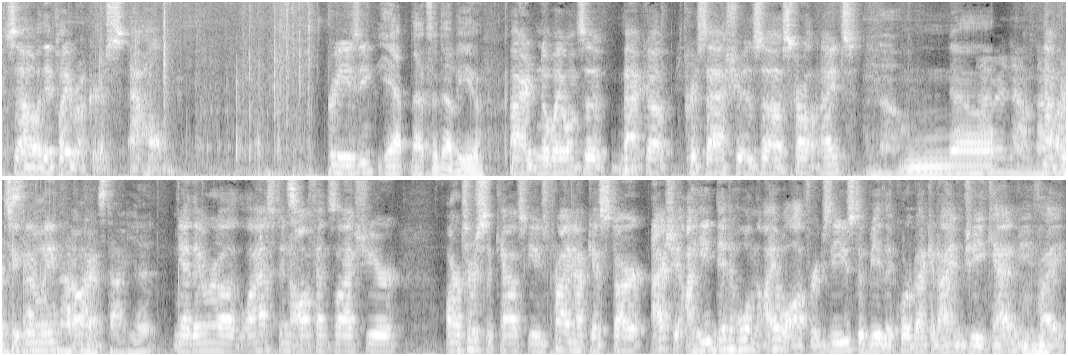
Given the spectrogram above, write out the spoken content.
So they play Rutgers at home. Pretty easy. Yep, that's a W. All right, nobody wants to back up Chris Ash's uh, Scarlet Knights. No. Not No, right now. Not, Not buying particularly? Stock, not Okay. buying stock yet. Yeah, they were uh, last in offense last year. Artur Sitkowski, who's probably not going to start. Actually, uh, he did hold an Iowa offer because he used to be the quarterback at IMG Academy, if I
